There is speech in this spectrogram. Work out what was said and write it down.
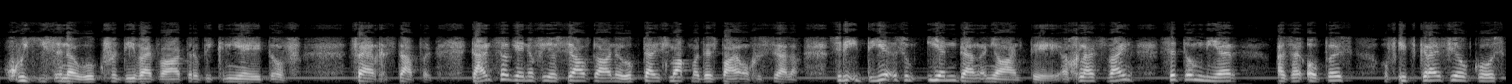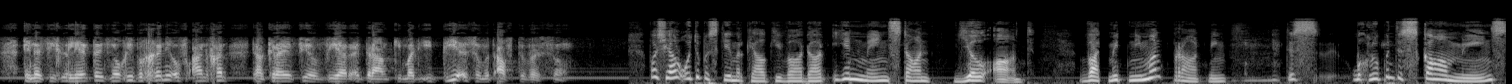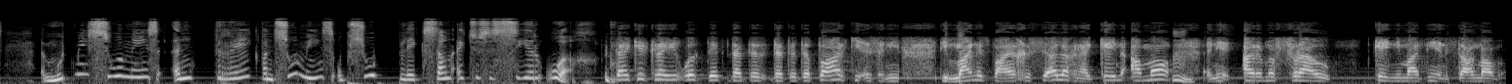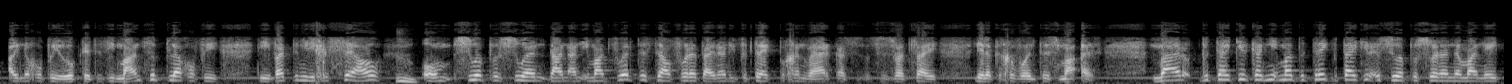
goedjies in 'n hoek vir die wat water op die knie het of ver gestap het. Dan sal jy nou vir jouself daar in 'n hoek tuis maak, maar dis baie ongesellig. So die idee is om een ding in jou hand te hê, 'n glas wyn, sit hom neer as hy op is of iets kry vir jou kos en as die geleentheid nog nie begin nie of aangaan, dan kry hy vir jou weer 'n drankie, maar die idee is om dit af te wissel. Was jy al ooit op 'n skemerkelkie waar daar een mens staan heel aand wat met niemand praat nie? Dis ooglopend 'n skaam mens. Moet mens so mens intrek want so mens op so 'n plek staan uit soos 'n seer oog. Partykeer kry jy ook dit dat dat dit 'n paartjie is en die die man is baie gesellig en hy ken almal mm. en die arme vrou ken niemand nie en staan maar eindig op die hoek. Dit is die man se plig of die die wat met die gesel mm. om so 'n persoon dan aan iemand voor te stel voordat hy nou die vertrek begin werk as soos wat sy lelike gewoontes maar is. Maar baie keer kan jy iemand betrek, baie keer is so 'n persoon nou maar net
